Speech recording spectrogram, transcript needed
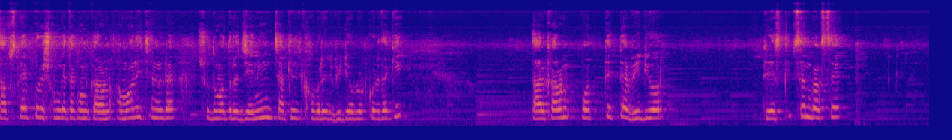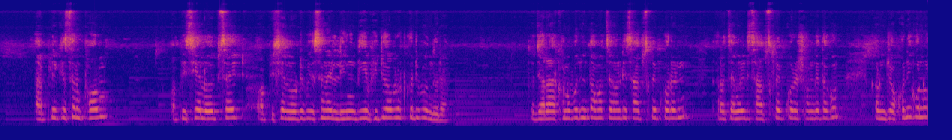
সাবস্ক্রাইব করে সঙ্গে থাকুন, কারণ আমার এই চ্যানেলটা শুধুমাত্র জেনুইন চাকরির খবরের ভিডিও আপলোড করে থাকি। তার কারণ প্রত্যেকটা ভিডিওর ডেসক্রিপশান বক্সে application form official website official নোটিফিকেশানের লিঙ্ক দিয়ে ভিডিও আপলোড করি বন্ধুরা। তো যারা এখনও পর্যন্ত আমার চ্যানেলটি সাবস্ক্রাইব করেন, তারা চ্যানেলটি সাবস্ক্রাইব করে সঙ্গে থাকুন। কারণ যখনই কোনো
